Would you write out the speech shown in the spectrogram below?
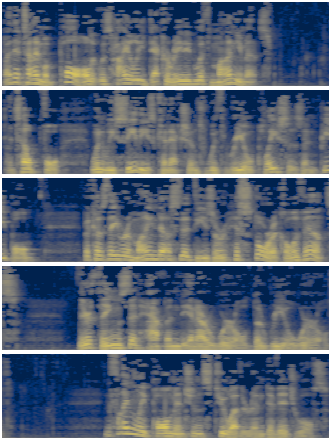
By the time of Paul, it was highly decorated with monuments. It's helpful when we see these connections with real places and people because they remind us that these are historical events. They're things that happened in our world, the real world. And finally, Paul mentions two other individuals.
